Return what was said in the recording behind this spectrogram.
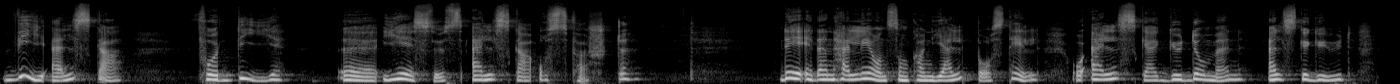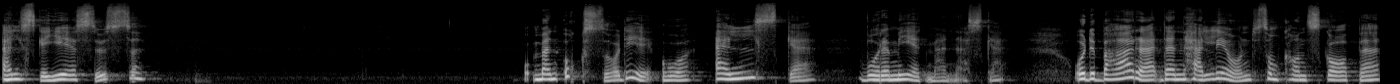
Vi elsker fordi eh, Jesus elsker oss først. Det er Den hellige ånd som kan hjelpe oss til å elske guddommen, elske Gud, elske Jesus. men også det å elske våre medmennesker. Og det er bare Den hellige ånd som kan skape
